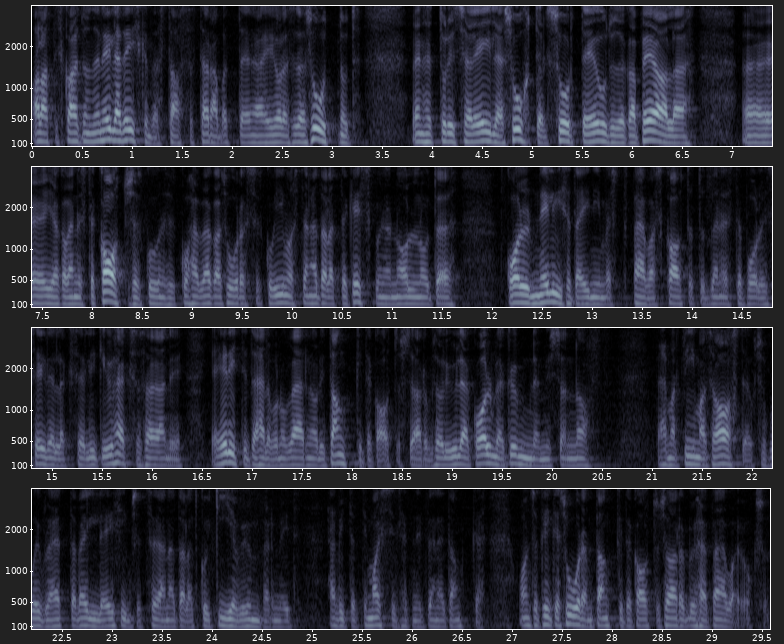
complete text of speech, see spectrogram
alates kahe tuhande neljateistkümnendast aastast ära võtta ja ei ole seda suutnud. Venelased tulid seal eile suhteliselt suurte jõududega peale ja ka venelaste kaotused kujunesid kohe väga suureks, sest kui viimaste nädalate keskmine on olnud äh, kolm-nelisada inimest päevas kaotatud venelaste poole, siis eile läks see ligi üheksasajani. Ja eriti tähelepanuväärne oli tankide kaotuste arv, see oli üle kolmekümne, mis on noh, vähemalt viimase aasta jooksul võib-olla jätta välja esimesed sõjanädalad, kui Kiievi ümber neid hävitati massiliselt, neid Vene tanke, on see kõige suurem tankide kaotuse arv ühe päeva jooksul.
